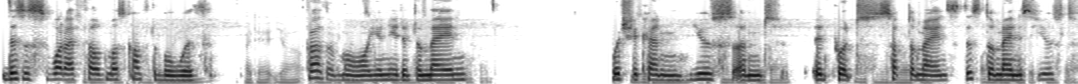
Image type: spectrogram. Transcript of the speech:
This is what I felt most comfortable with. Furthermore, you need a domain which you can use and input subdomains. This domain is used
